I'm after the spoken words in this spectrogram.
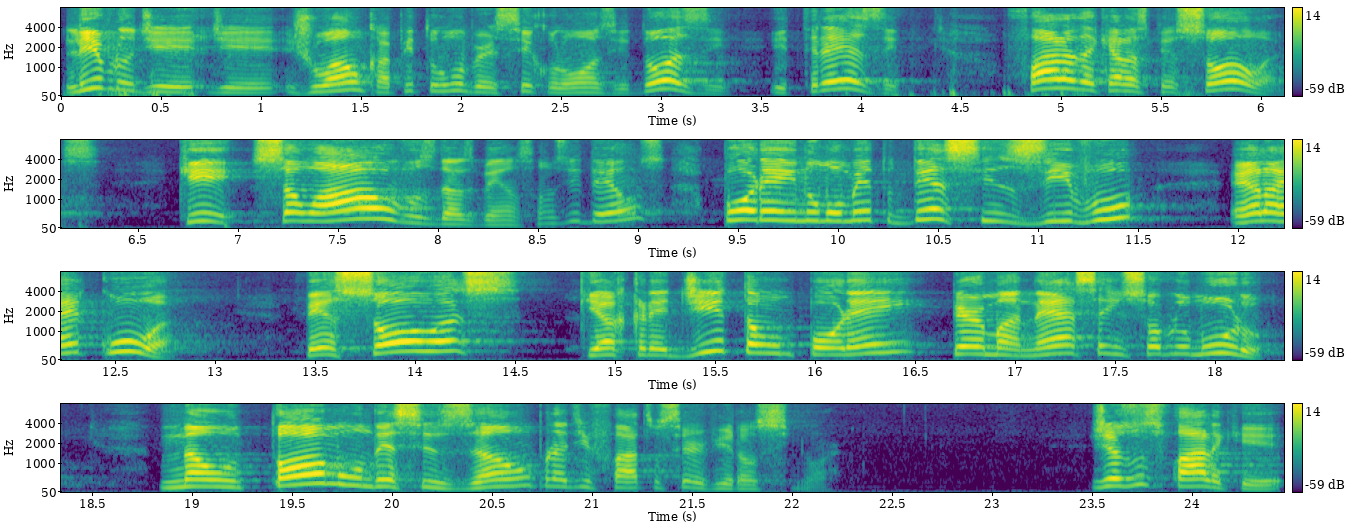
livro de, de João, capítulo 1, versículo 11, 12 e 13, fala daquelas pessoas que são alvos das bênçãos de Deus, porém no momento decisivo ela recua. Pessoas que acreditam, porém permanecem sobre o muro, não tomam decisão para de fato servir ao Senhor. Jesus fala que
